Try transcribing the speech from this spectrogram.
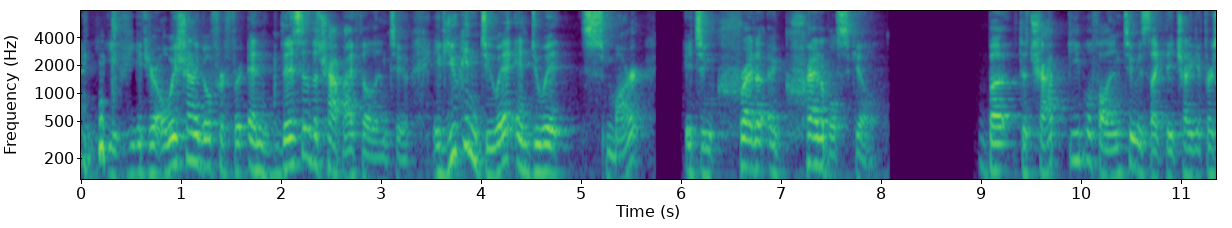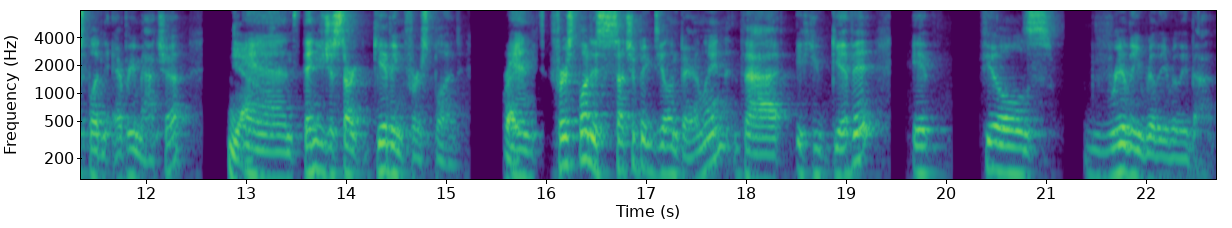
if if you're always trying to go for, fir- and this is the trap I fell into. If you can do it and do it smart, it's incredible, incredible skill. But the trap people fall into is like they try to get first blood in every matchup, Yeah, and then you just start giving first blood. right. And first blood is such a big deal in Baron Lane that if you give it, it feels really, really, really bad.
